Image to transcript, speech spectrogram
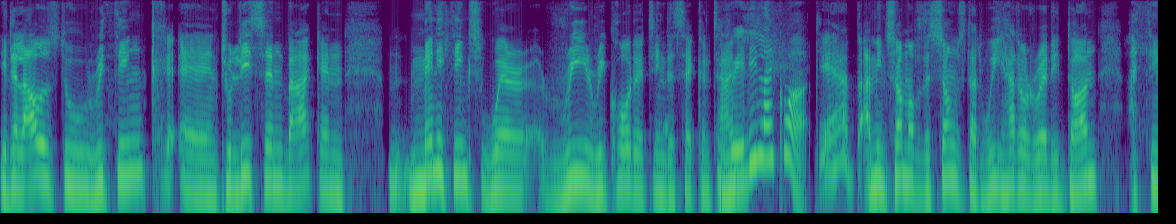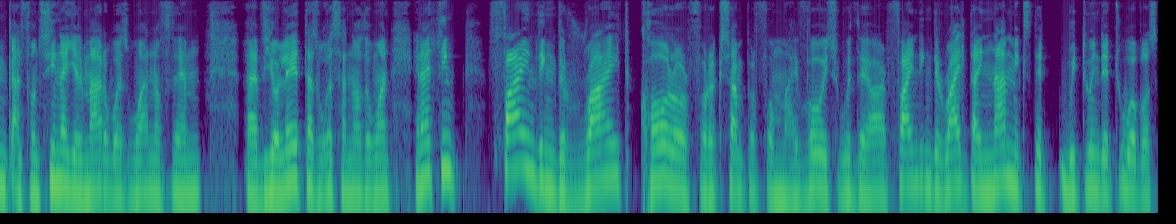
it allows to rethink and to listen back. And many things were re-recorded in the second time. Really, like what? Yeah, I mean, some of the songs that we had already done. I think Alfonsina y el Mar was one of them. Uh, Violetas was another one. And I think finding the right color, for example, for my voice with the art, finding the right dynamic dynamics that, between the two of us.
